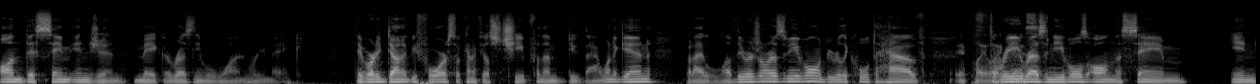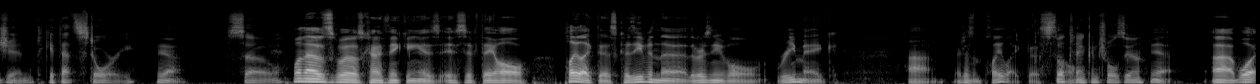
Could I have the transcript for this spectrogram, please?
on this same engine make a Resident Evil 1 remake. They've already done it before, so it kind of feels cheap for them to do that one again. But I love the original Resident Evil. It'd be really cool to have like three this. Resident Evils all in the same engine to get that story. Yeah. So Well, that was what I was kind of thinking is is if they all play like this, because even the the Resident Evil remake, um, it doesn't play like this. still so- tank controls, yeah. Yeah. Uh, well,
